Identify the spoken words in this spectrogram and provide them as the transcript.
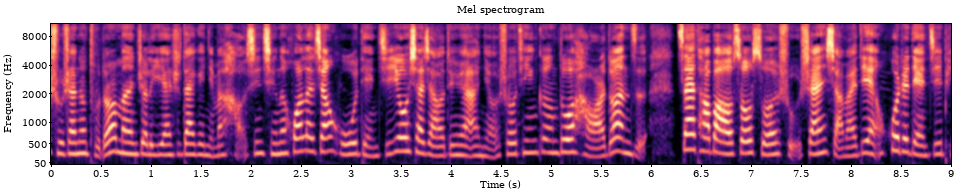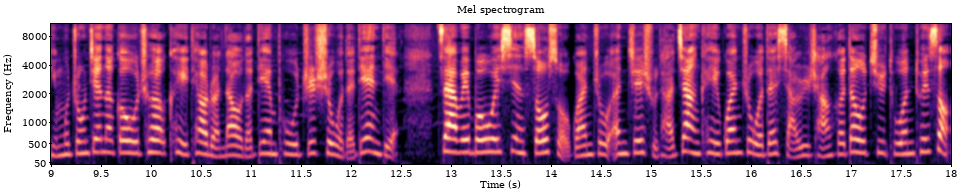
蜀山的土豆们，这里依然是带给你们好心情的欢乐江湖。点击右下角订阅按钮，收听更多好玩段子。在淘宝搜索“蜀山小卖店”，或者点击屏幕中间的购物车，可以跳转到我的店铺，支持我的店点。在微博、微信搜索关注 “nj 薯条酱”，可以关注我的小日常和逗趣图文推送，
